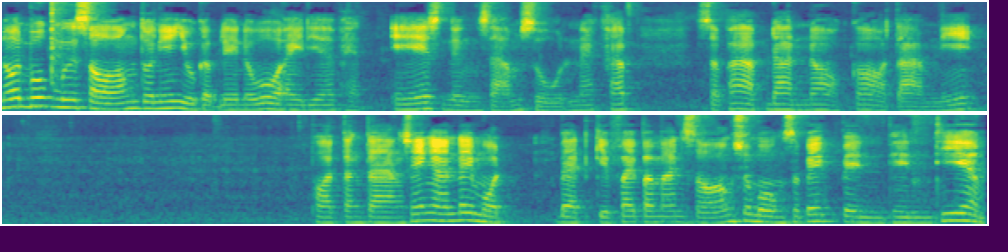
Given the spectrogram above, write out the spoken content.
โน้ตบุ๊กมือ 2 ตัวนี้อยู่กับ Lenovo IdeaPad S 1 3 0นะครับ สภาพด้านนอกก็ตามนี้ พอร์ตต่างๆ ใช้งานได้หมด แบตเก็บไฟประมาณ 2 ชั่วโมง สเปคเป็น Pentium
